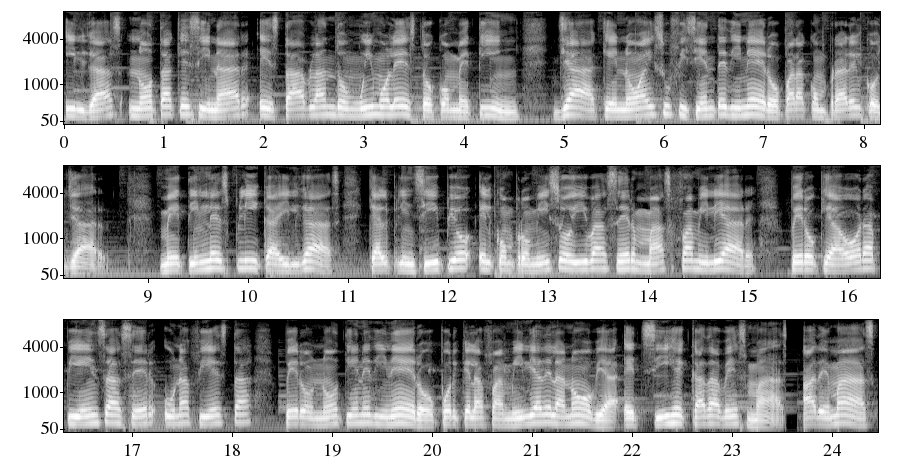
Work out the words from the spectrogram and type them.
Ilgaz nota que Sinar está hablando muy molesto con Metin, ya que no hay suficiente dinero para comprar el collar. Metin le explica a Ilgaz que al principio el compromiso iba a ser más familiar, pero que ahora piensa hacer una fiesta, pero no tiene dinero porque la familia de la novia exige cada vez más. Además,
